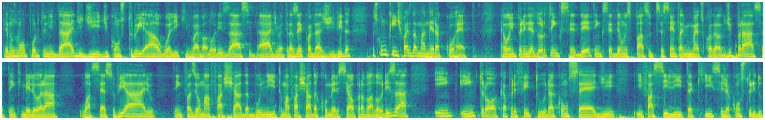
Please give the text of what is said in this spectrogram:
temos uma oportunidade de, de construir algo ali que vai valorizar a cidade, vai trazer qualidade de vida, mas como que a gente faz da maneira correta? É, o empreendedor tem que ceder, tem que ceder um espaço de 60 mil metros quadrados de praça, tem que melhorar o acesso viário, tem que fazer uma fachada bonita, uma fachada comercial para valorizar. E em, troca, a prefeitura concede e facilita que seja construído.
